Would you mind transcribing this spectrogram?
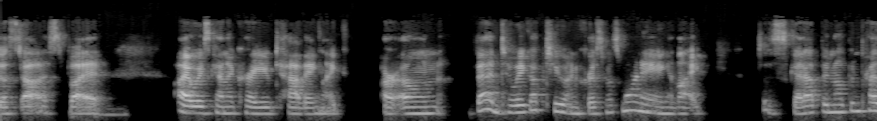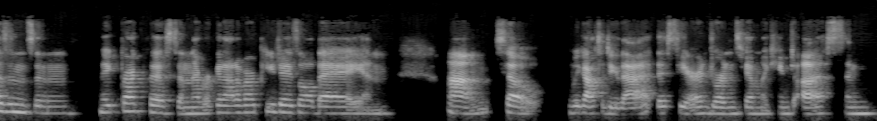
just us. But I always kind of craved having like our own bed to wake up to on Christmas morning and like just get up and open presents and make breakfast and never get out of our PJs all day. And um, so we got to do that this year, and Jordan's family came to us, and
